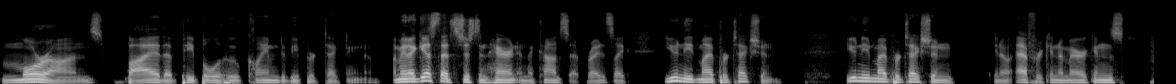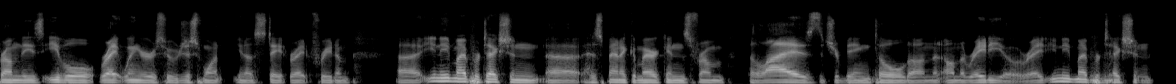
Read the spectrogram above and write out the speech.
morons by the people who claim to be protecting them. I mean, I guess that's just inherent in the concept, right? It's like you need my protection. You need my protection, you know, African Americans from these evil right wingers who just want, you know, state right freedom. Uh, you need my protection, uh, Hispanic Americans, from the lies that you're being told on the on the radio, right? You need my Mhm. protection,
